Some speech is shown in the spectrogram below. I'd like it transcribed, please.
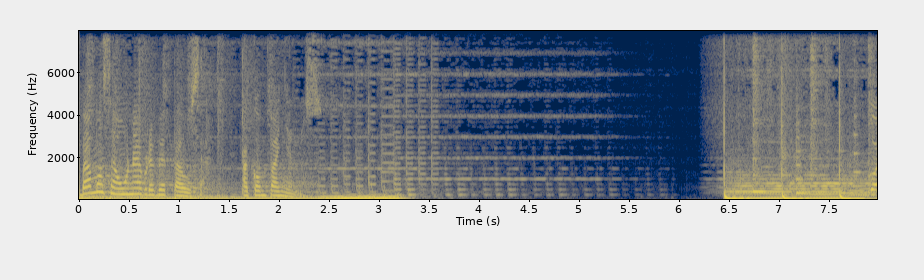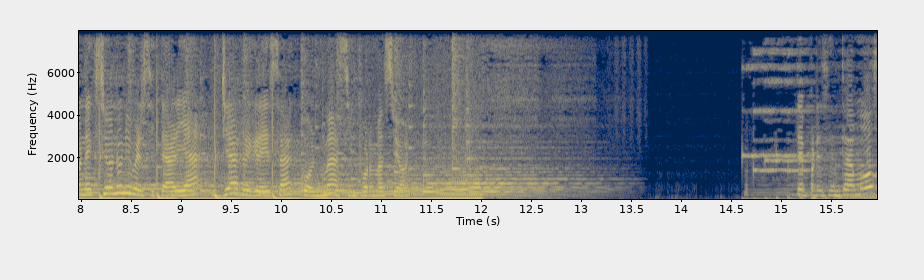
Vamos a una breve pausa. Acompáñanos. Conexión Universitaria ya regresa con más información. Te presentamos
